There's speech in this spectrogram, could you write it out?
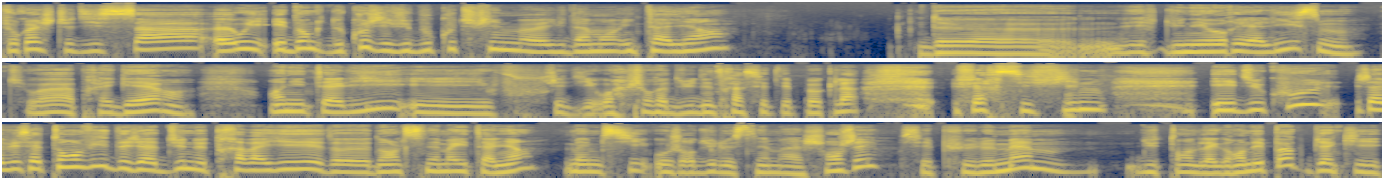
pourquoi je te dis ça? Euh, Oui, et donc du coup j'ai vu beaucoup de films évidemment italiens de, euh, du néoréalisme, tu vois, après-guerre, en Italie. Et j'ai dit, ouais, j'aurais dû naître à cette époque-là, faire ces films. Et du coup, j'avais cette envie déjà d'une de travailler dans le cinéma italien, même si aujourd'hui le cinéma a changé. C'est plus le même du temps de la grande époque, bien qu'il.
